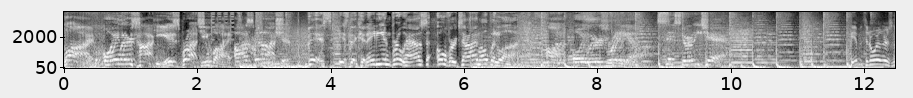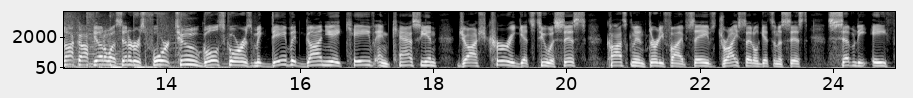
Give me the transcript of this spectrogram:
Live Oilers hockey is brought to you by Osmond Auction. This is the Canadian Brewhouse Overtime Open Line on Oilers Radio. 630 Ched. The Edmonton Oilers knock off the Ottawa Senators 4 2. Goal scorers McDavid, Gagner, Cave, and Kassian. Josh Currie gets two assists. Koskinen, 35 saves. Draisaitl gets an assist. 78th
